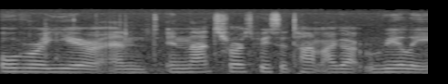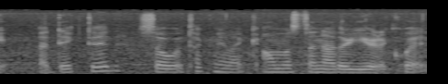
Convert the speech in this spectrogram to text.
over a year, and in that short space of time, I got really addicted. So it took me like almost another year to quit.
